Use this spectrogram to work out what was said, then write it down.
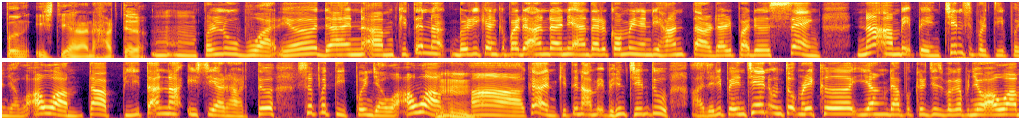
Pengisytiharan harta. Mm-mm, perlu buat ya. Dan um, kita nak berikan kepada anda ni antara komen yang dihantar daripada Seng. Nak ambil pencen seperti penjawat awam tapi tak nak isytiar harta seperti penjawat awam. Mm-mm. ha kan? Kita nak ambil pencen tu. Ha, jadi pencen untuk mereka yang dah bekerja sebagai penjawat awam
